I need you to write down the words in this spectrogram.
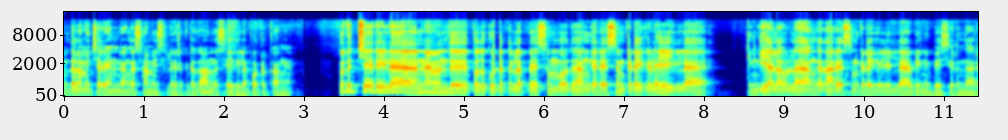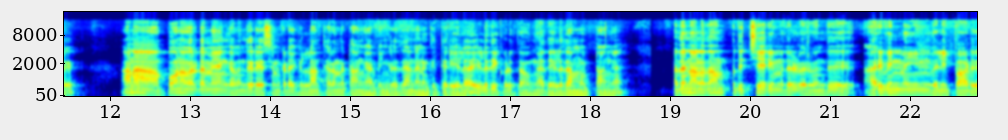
முதலமைச்சர் என் ரங்கசாமி சொல்லியிருக்கிறதா அந்த செய்தியில் போட்டிருக்காங்க. புதுச்சேரியில் அண்ணன் வந்து பொதுக்கூட்டத்தில் பேசும்போது அங்கே ரேஷன் கடைகளே இல்லை. இந்திய அளவில் அங்கே தான் ரேஷன் கடைகள் இல்லை அப்படின்னு பேசியிருந்தார். ஆனால் போன வருடமே அங்கே வந்து ரேஷன் கடைகள்லாம் திறந்துட்டாங்க அப்படிங்கிறது அண்ணனுக்கு தெரியல. எழுதி கொடுத்தவங்க அதை எழுதாம விட்டாங்க. அதனால தான் புதுச்சேரி முதல்வர் வந்து அறிவின்மையின் வெளிப்பாடு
